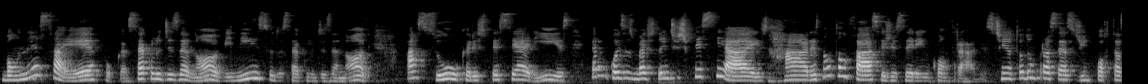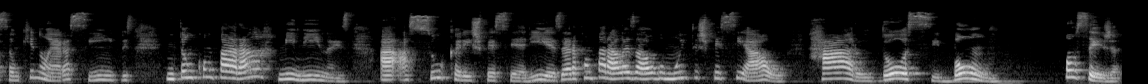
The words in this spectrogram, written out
Bom, nessa época, século XIX, início do século XIX, açúcar, especiarias eram coisas bastante especiais, raras, não tão fáceis de serem encontradas. Tinha todo um processo de importação que não era simples. Então, comparar meninas a açúcar e especiarias era compará-las a algo muito especial, raro, doce, bom. Ou seja,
